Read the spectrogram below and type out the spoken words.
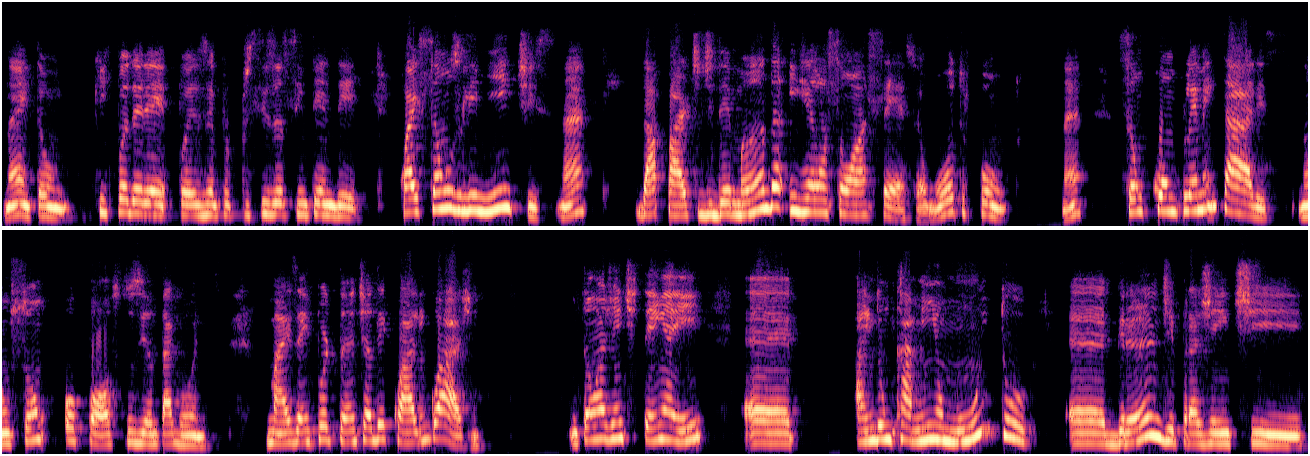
né? Então, o que poderia, por exemplo, precisa se entender? Quais são os limites, né? Da parte de demanda em relação ao acesso, é um outro ponto, né? São complementares, não são opostos e antagônicos, mas é importante adequar a linguagem. Então, a gente tem aí é, ainda um caminho muito é, grande para a gente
